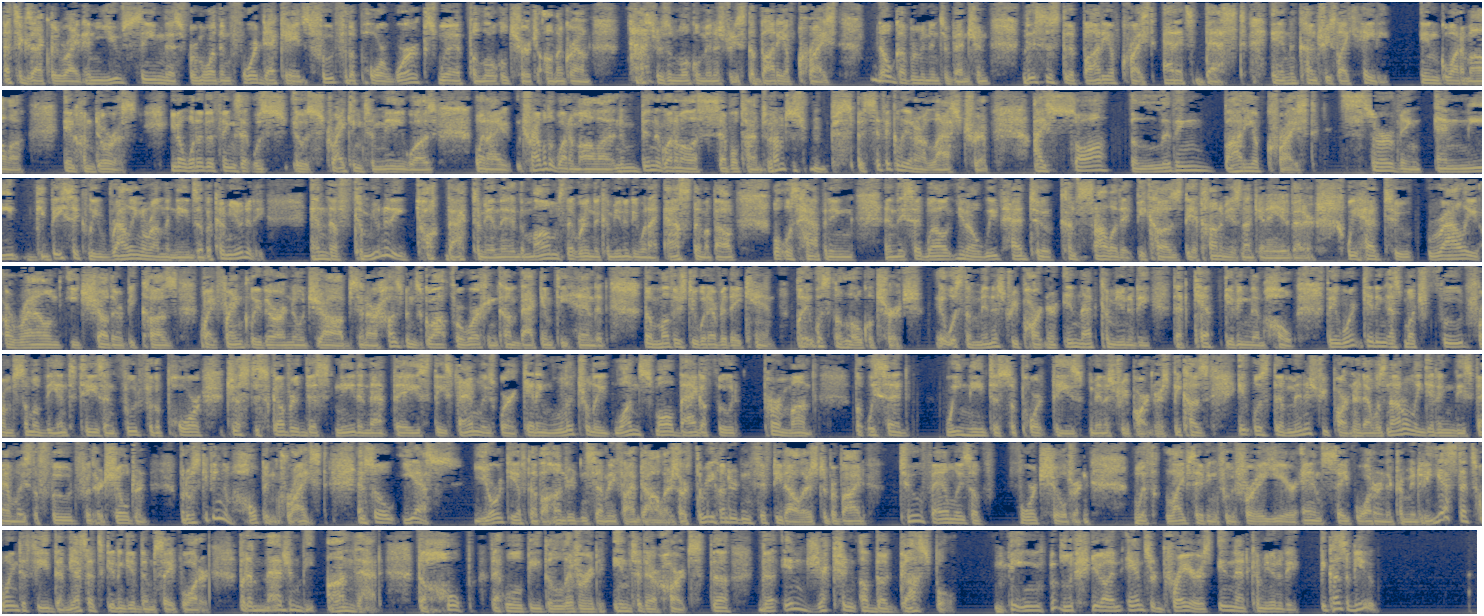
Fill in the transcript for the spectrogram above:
That's exactly right. And you've seen this for more than four decades. Food for the Poor works with the local church on the ground, pastors and local ministries, the body of Christ. No government intervention. This is the body of Christ at its best in countries like Haiti, in Guatemala, in Honduras. You know, one of the things that was, it was striking to me was when I traveled to Guatemala and I've been to Guatemala several times, but I'm just specifically on our last trip, I saw the living body of Christ serving and need, basically rallying around the needs of a community. And the community talked back to me and they, the moms that were in the community when I asked them about what was happening and they said, well, you know, we've had to consolidate because the economy is not getting any better. We had to rally around each other because quite frankly, there are no jobs and our husbands go out for work and come back empty handed. The mothers do whatever they can, but it was the local church. It was the ministry partner in that community that kept giving them hope. They weren't getting as much food from some of the entities and food for the poor just discovered this need and that these, these families were getting literally one small bag of food per month. But we said, we need to support these ministry partners because it was the ministry partner that was not only getting these families the food for their children, but it was giving them hope in Christ. And so, yes, your gift of $175 or $350 to provide two families of four children with life-saving food for a year and safe water in the community. Yes, that's going to feed them. Yes, that's going to give them safe water. But imagine beyond that, the hope that will be delivered into their hearts, the, the injection of the gospel being, you know, and answered prayers in that community because of you.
